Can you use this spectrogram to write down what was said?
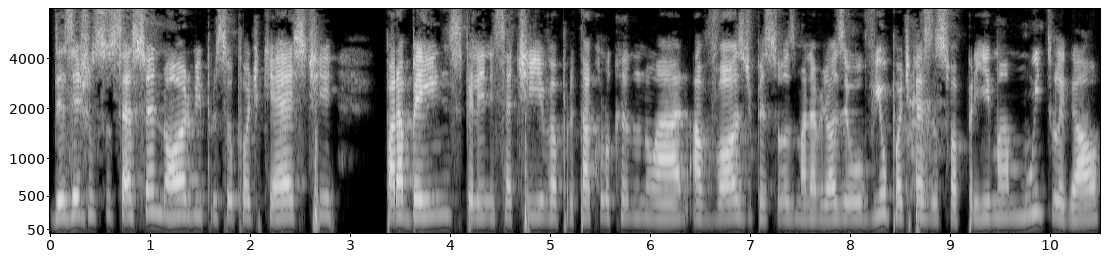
Desejo um sucesso enorme para o seu podcast. Parabéns pela iniciativa, por estar colocando no ar a voz de pessoas maravilhosas. Eu ouvi o podcast da sua prima, muito legal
